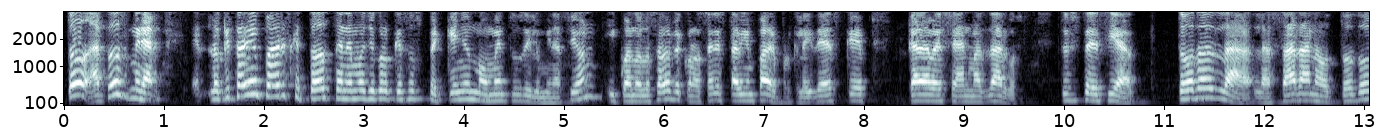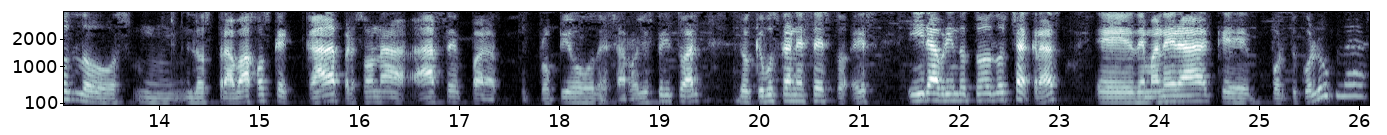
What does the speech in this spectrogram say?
todo- a todos, mira, lo que está bien padre es que todos tenemos, yo creo que esos pequeños momentos de iluminación y cuando lo sabes reconocer está bien padre, porque la idea es que cada vez sean más largos. Entonces te decía, todas la, la sadhana o todos los, mm, los trabajos que cada persona hace para su propio desarrollo espiritual, lo que buscan es esto, es ir abriendo todos los chakras eh, de manera que por tu columna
